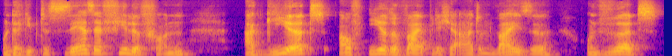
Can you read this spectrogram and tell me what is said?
und da gibt es sehr, sehr viele von, agiert auf ihre weibliche Art und Weise und wird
